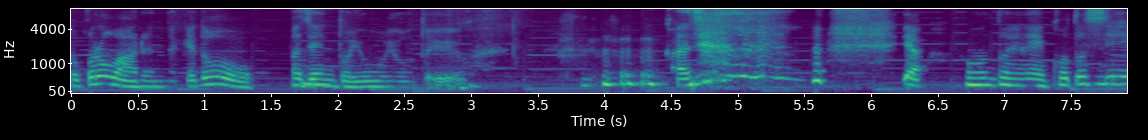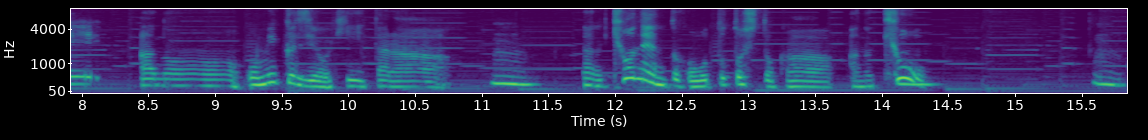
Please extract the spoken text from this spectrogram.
ところはあるんだけど、まあ、前途洋々という感じ。いや、本当にね、今年、あの、おみくじを引いたら、うん。なんか去年とか一昨年とか、あの、今日うん。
